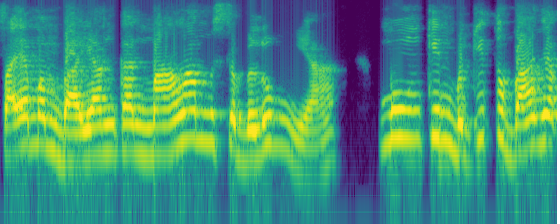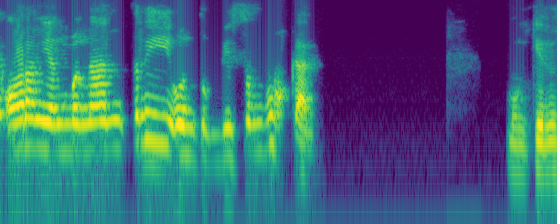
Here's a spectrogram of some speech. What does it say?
Saya membayangkan malam sebelumnya mungkin begitu banyak orang yang mengantri untuk disembuhkan. Mungkin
